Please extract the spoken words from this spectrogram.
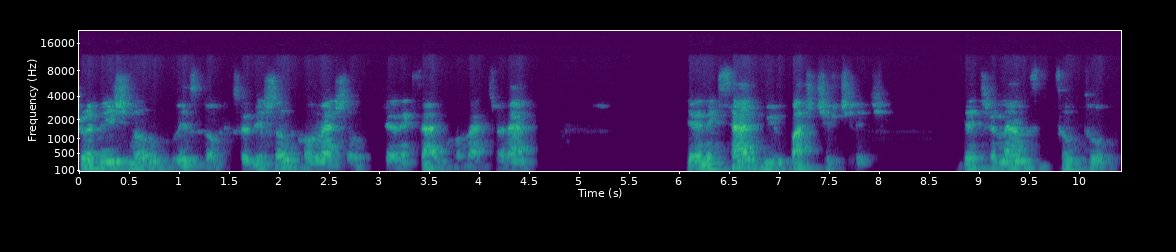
Traditional wisdom, traditional, conventional, geleneksel, konvansiyonel. Geleneksel büyükbaş çiftçilik. Detrimental to,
